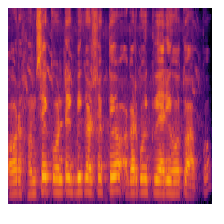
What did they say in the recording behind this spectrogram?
और हमसे कांटेक्ट भी कर सकते हो अगर कोई क्वेरी हो तो आपको।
